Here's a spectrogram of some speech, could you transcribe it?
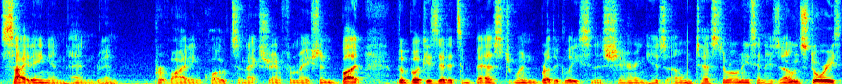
citing and, and, and providing quotes and extra information. But the book is at its best when Brother Gleason is sharing his own testimonies and his own stories,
